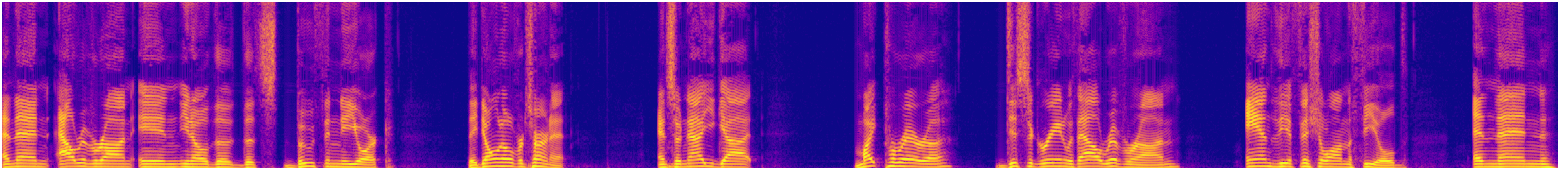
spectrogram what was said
And then Al Riveron in, you know, the the booth in New York, they don't overturn it. And so now you got Mike Pereira disagreeing with Al Riveron and the official on the field. And then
